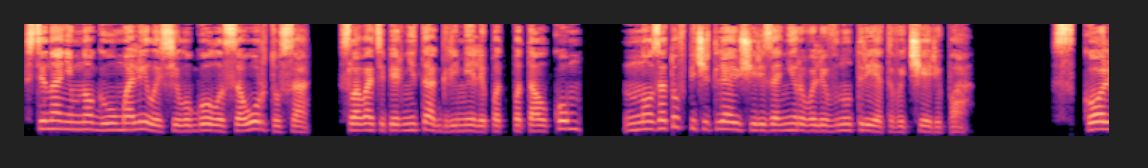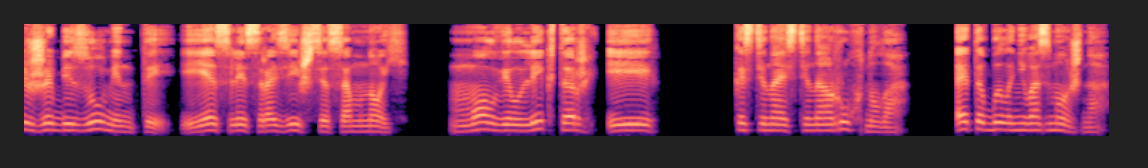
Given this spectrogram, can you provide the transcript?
Стена немного умолила силу голоса Ортуса, слова теперь не так гремели под потолком, но зато впечатляюще резонировали внутри этого черепа. «Сколь же безумен ты, если сразишься со мной!» — молвил ликтор и... Костяная стена рухнула. Это было невозможно.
